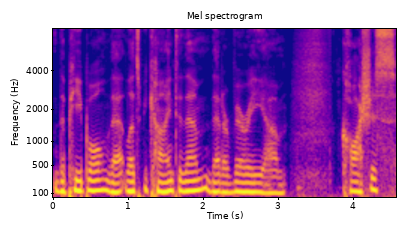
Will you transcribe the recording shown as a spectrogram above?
the people that, let's be kind to them, that are very um, cautious,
